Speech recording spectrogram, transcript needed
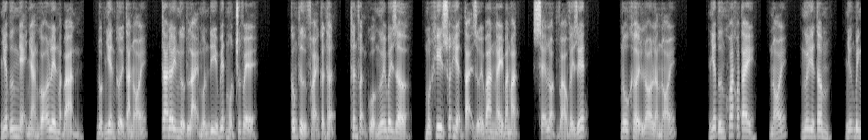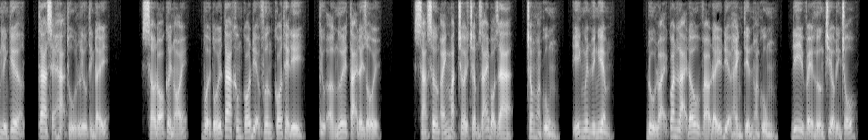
Nhiếp ưng nhẹ nhàng gõ lên mặt bàn, đột nhiên cười ta nói, ta đây ngược lại muốn đi biết một chút về. Công tử phải cẩn thận, thân phận của ngươi bây giờ, một khi xuất hiện tại dưới ban ngày ban mặt, sẽ lọt vào vây giết. Nô khởi lo lắng nói nhiếp ứng khoát khoát tay, nói, ngươi yên tâm, những binh lính kia, ta sẽ hạ thủ lưu tình đấy. Sau đó cười nói, buổi tối ta không có địa phương có thể đi, tự ở ngươi tại đây rồi. Sáng sớm ánh mặt trời chậm rãi bỏ ra, trong hoàng cung, ý nguyên uy nghiêm. Đủ loại quan lại đâu vào đấy địa hành tiến hoàng cung, đi về hướng triều đình chỗ.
